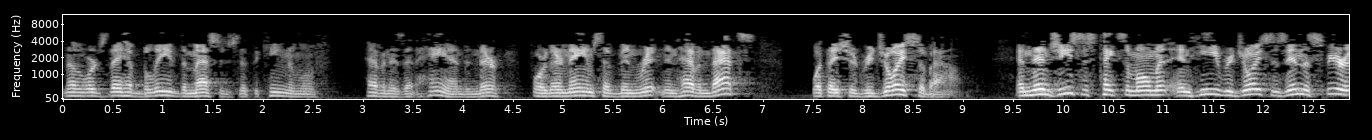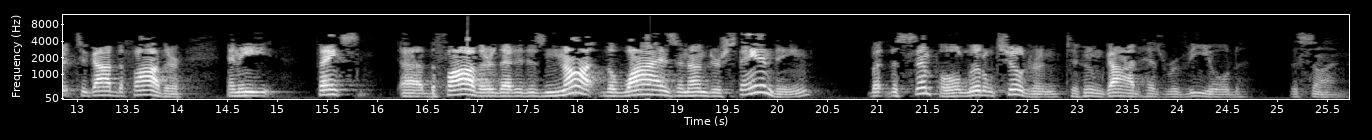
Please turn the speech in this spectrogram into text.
In other words, they have believed the message that the kingdom of heaven is at hand and therefore their names have been written in heaven. That's what they should rejoice about. And then Jesus takes a moment and he rejoices in the Spirit to God the Father. And he thanks uh, the Father that it is not the wise and understanding, but the simple little children to whom God has revealed the Son.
